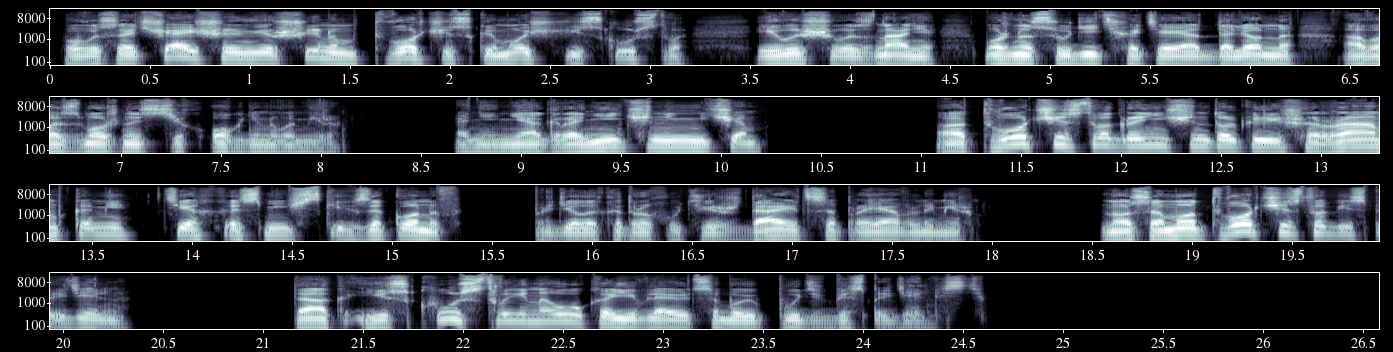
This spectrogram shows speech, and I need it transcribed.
По высочайшим вершинам творческой мощи искусства и высшего знания можно судить, хотя и отдаленно, о возможностях огненного мира. Они не ограничены ничем. А творчество ограничено только лишь рамками тех космических законов, пределах которых утверждается проявленный мир. Но само творчество беспредельно. Так искусство и наука являются собой путь в беспредельность.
